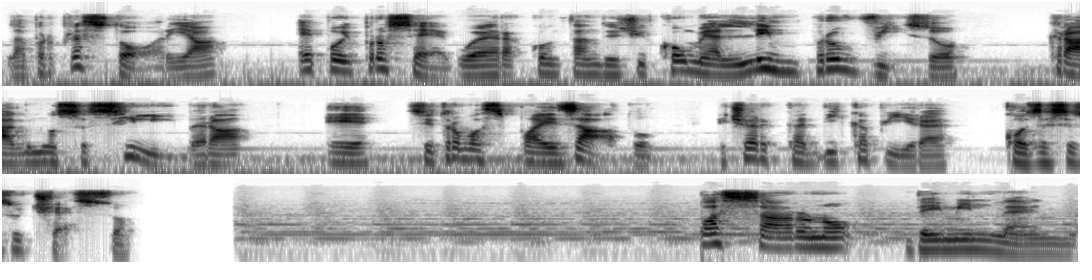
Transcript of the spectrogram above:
la propria storia e poi prosegue raccontandoci come all'improvviso Kragnos si libera e si trova spaesato e cerca di capire cosa sia successo. Passarono dei millenni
